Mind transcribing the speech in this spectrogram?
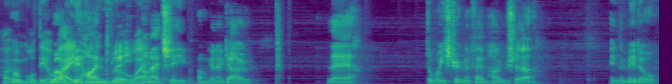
home or the away. well, behind me, away. I'm actually I'm going to go there. The We Stream FM home shirt, in the middle,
